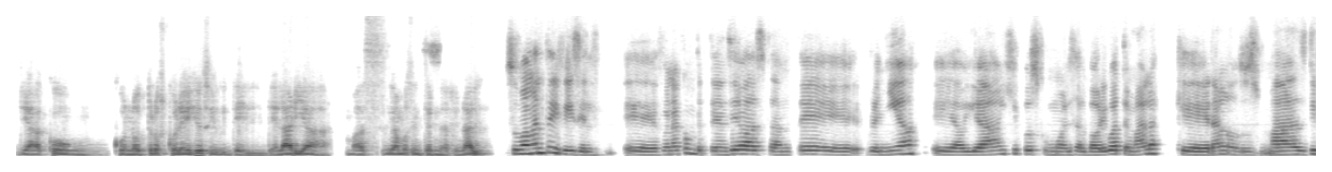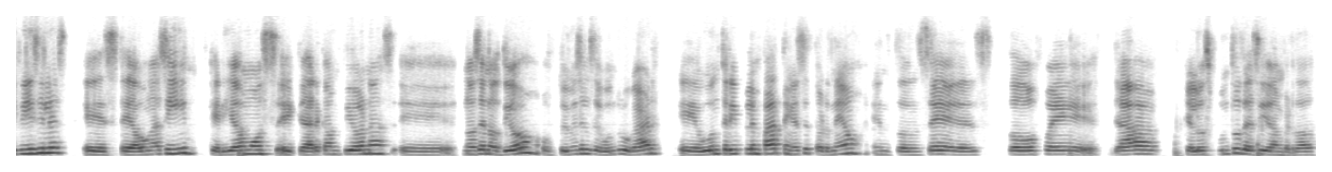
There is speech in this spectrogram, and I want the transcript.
ya con, con otros colegios y del, del, área más, digamos, internacional? Sumamente difícil. Eh, fue una competencia bastante reñida. Eh, había equipos como El Salvador y Guatemala que eran los más difíciles. Este, aún así, queríamos eh, quedar campeonas. Eh, no se nos dio, obtuvimos el segundo lugar. Hubo un triple empate en ese torneo. Entonces, todo fue ya que los puntos decidan, ¿verdad?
